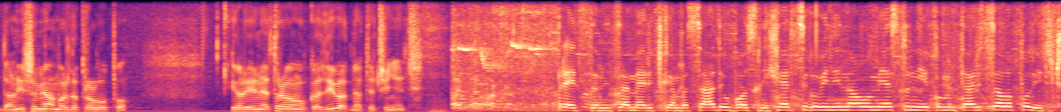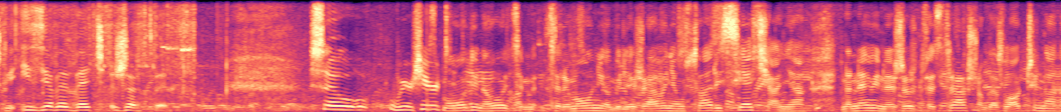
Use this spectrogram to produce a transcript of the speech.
Da li nisam ja možda prolupao? Ili ne trebamo ukazivati na te činjenice? Predstavnica Američke ambasade u Bosni i Hercegovini na ovom mjestu nije komentarisala političke izjave, već žrtve. Smo ovdje na ovoj ceremoniji obilježavanja u stvari sjećanja na nevine žrtve strašnog zločina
